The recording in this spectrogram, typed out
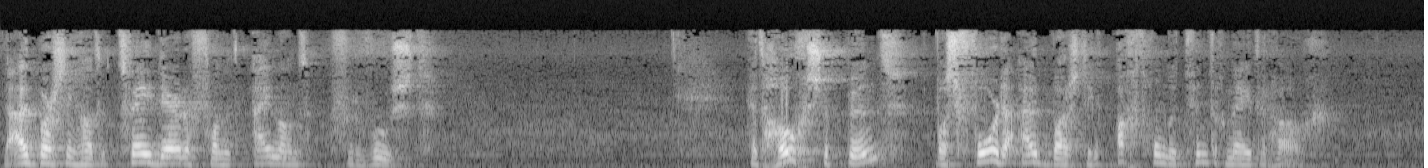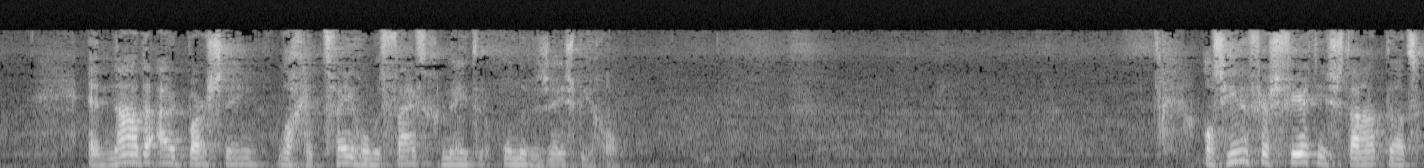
De uitbarsting had twee derde van het eiland verwoest. Het hoogste punt was voor de uitbarsting 820 meter hoog. En na de uitbarsting lag het 250 meter onder de zeespiegel. Als hier in vers 14 staat dat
